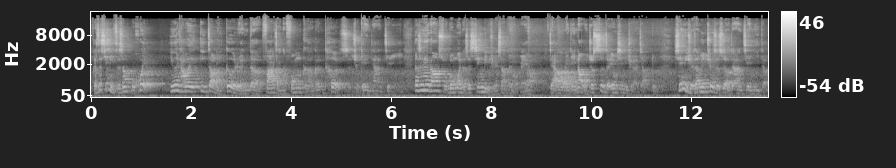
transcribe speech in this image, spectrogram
可是心理智商不会，因为他会依照你个人的发展的风格跟特质去给你这样的建议。但是因为刚刚叔公问的是心理学上面有没有这样的规定，那我就试着用心理学的角度。心理学上面确实是有这样的建议的。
